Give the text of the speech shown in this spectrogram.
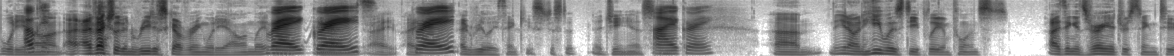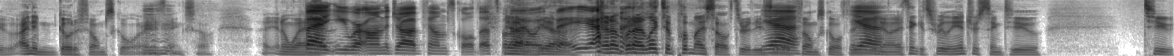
Woody Okay. Allen. I, I've Yeah. actually been rediscovering Woody Allen lately. Right, great, I, I, great I really think he's just a, a genius. i agree um, you know, and he was deeply influenced. I think it's very interesting too. I didn't go to film school or Mhm. anything, so uh, in a way, but you were on the job film school that's what i always say yeah and, I- but I like to put myself through these Yeah. little film school things. Yeah. You know, and I think it's really interesting to to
